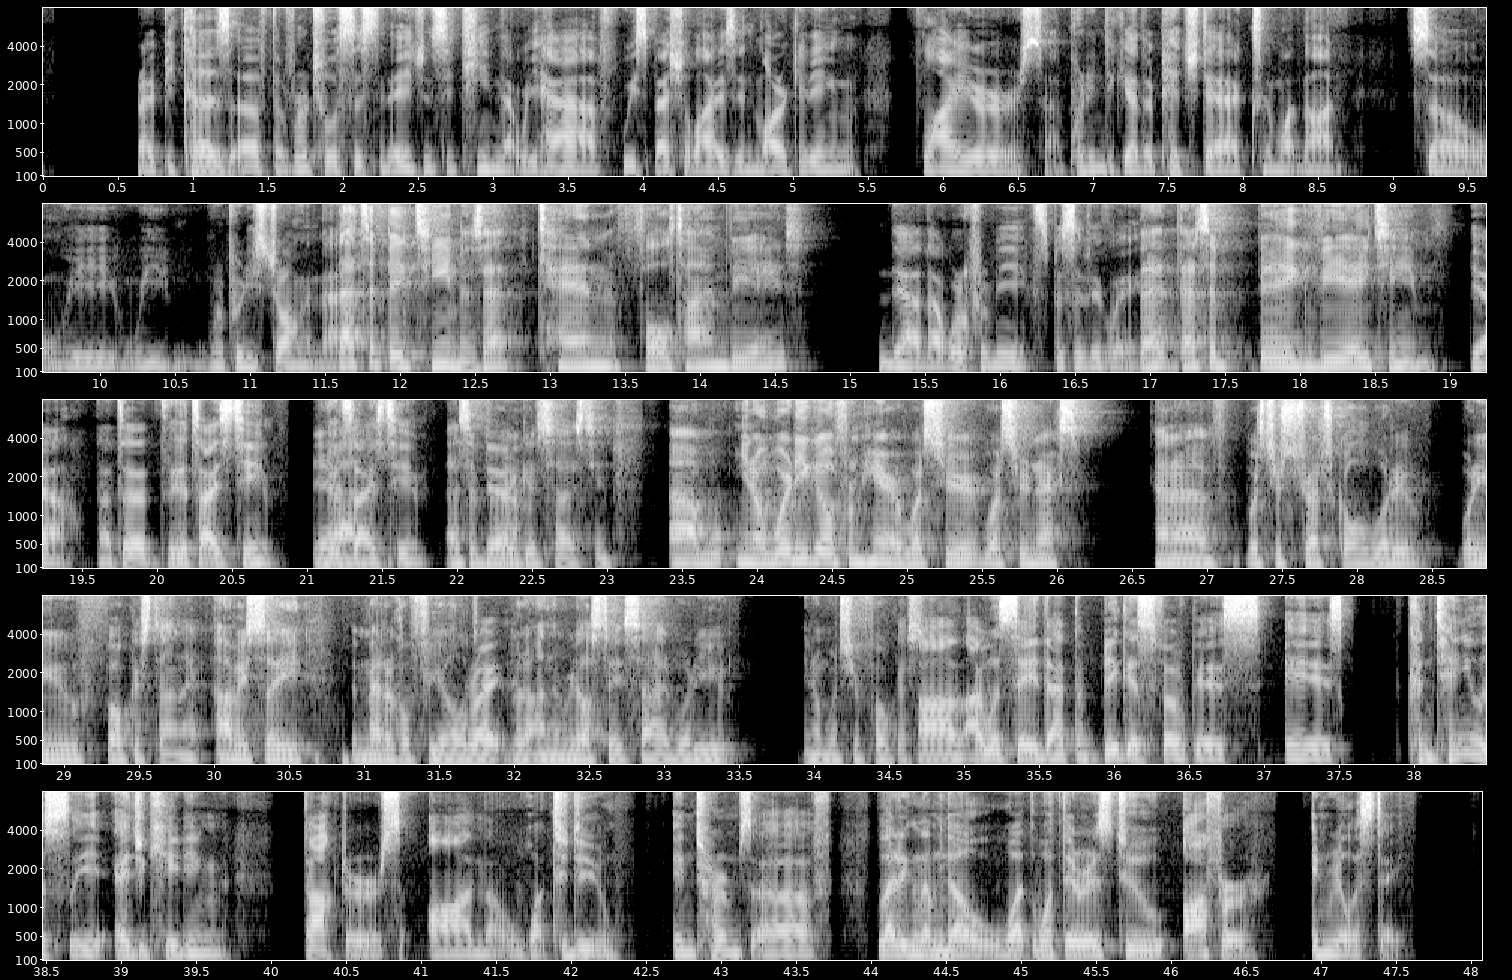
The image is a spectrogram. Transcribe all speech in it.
right? Because of the virtual assistant agency team that we have, we specialize in marketing, flyers, uh, putting together pitch decks and whatnot. So we we we're pretty strong in that. That's a big team. Is that ten full time VAs? yeah, that worked for me specifically. That that's a big VA team. yeah, that's a good sized team. Yeah. Good sized team. That's a very Yeah. good sized team. Uh, you know, where do you go from here? What's your what's your next kind of what's your stretch goal? What do what are you focused on? I- Obviously, the medical field, Right. But on the real estate side, what do you you know? What's your focus? Uh, I would say that the biggest focus is continuously educating doctors on what to do in terms of letting them know what, what there is to offer in real estate,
